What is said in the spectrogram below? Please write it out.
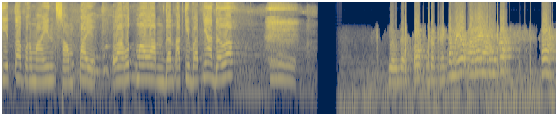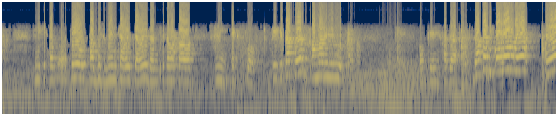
kita bermain sampai larut malam dan akibatnya adalah ya udah. Oh udah merekam ayo arahin ke muka ah ini kita Tio habis main cari-cari dan kita bakal ini explore. Oke kita ke kamar dulu. Oke oke ada dapat di kolong ayo ayo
